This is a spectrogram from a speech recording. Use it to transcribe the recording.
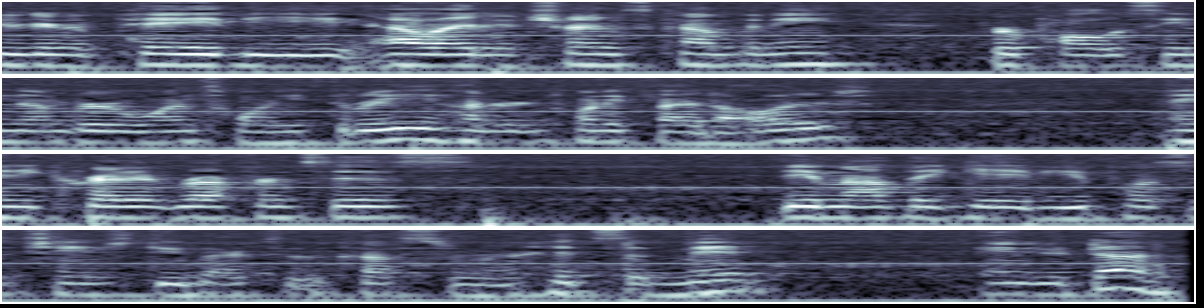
you're going to pay the Allied Insurance Company for policy number 123, $125. Any credit references, the amount they gave you plus the change due back to the customer. Hit submit and you're done.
